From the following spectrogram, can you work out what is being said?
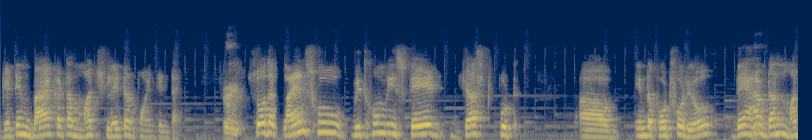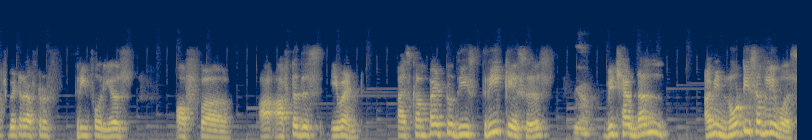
get in back at a much later point in time. Right. So the clients who with whom we stayed just put uh, in the portfolio, they have done much better after three four years of uh, after this event, as compared to these three cases Yeah. which have done, I mean, noticeably worse.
